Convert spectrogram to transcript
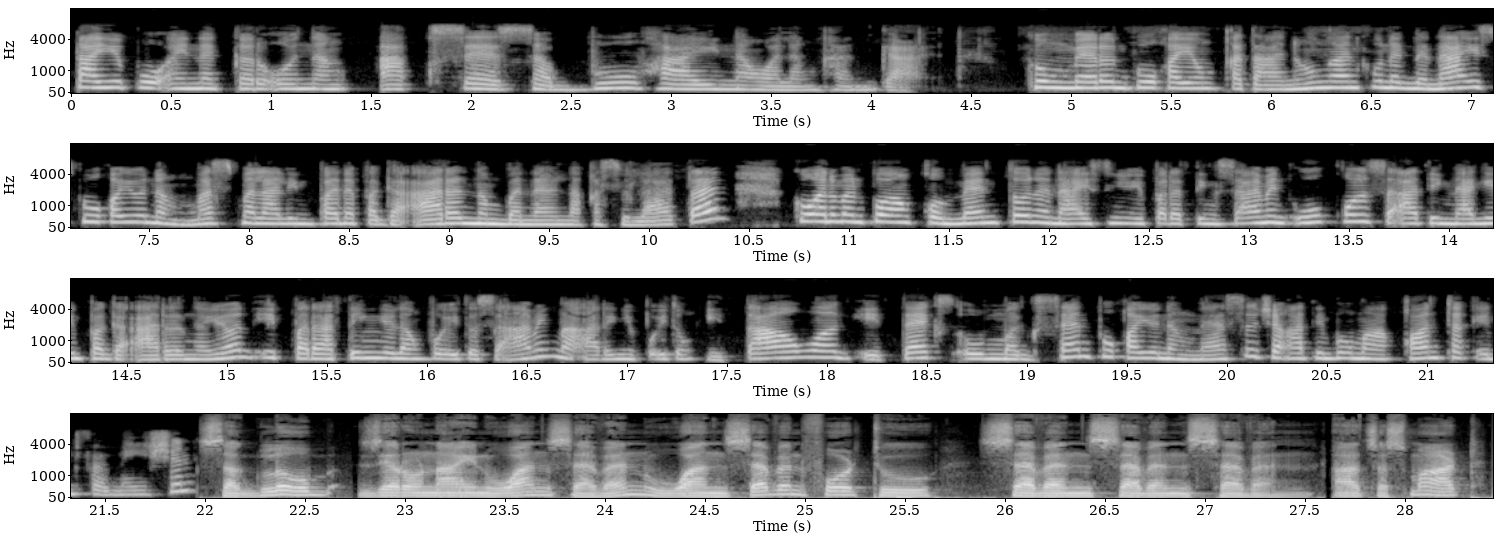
tayo po ay nagkaroon ng access sa buhay na walang hanggan. Kung meron po kayong katanungan, kung nagnanais po kayo ng mas malalim pa na pag-aaral ng banal na kasulatan, kung ano man po ang komento na nais niyo iparating sa amin ukol sa ating naging pag-aaral ngayon, iparating niyo lang po ito sa amin. Maaari niyo po itong itawag, i-text o mag-send po kayo ng message ang ating po mga contact information. Sa Globe, 0917-1742-777 at sa Smart,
